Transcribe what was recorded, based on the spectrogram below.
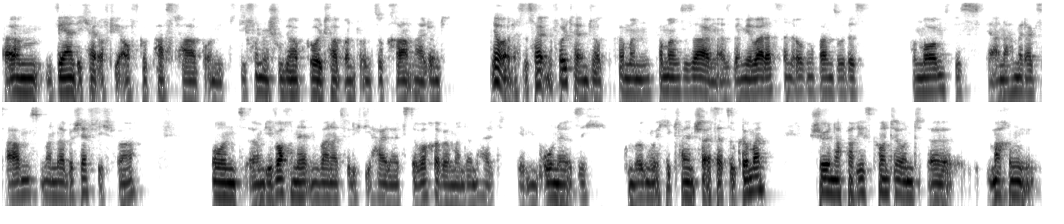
ähm, während ich halt auf die aufgepasst habe und die von der Schule abgeholt habe und, und so Kram halt. Und ja, das ist halt ein Fulltime-Job, kann man, kann man so sagen. Also bei mir war das dann irgendwann so, dass von morgens bis ja, nachmittags, abends man da beschäftigt war. Und ähm, die Wochenenden waren natürlich die Highlights der Woche, wenn man dann halt eben ohne sich um irgendwelche kleinen Scheißer zu kümmern, schön nach Paris konnte und äh, machen,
